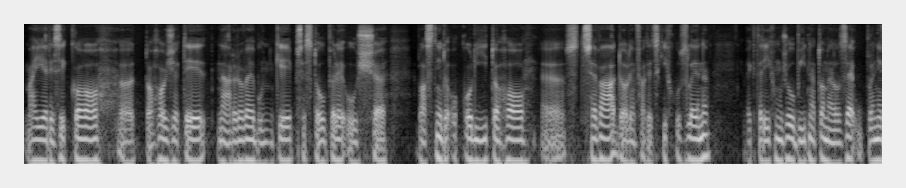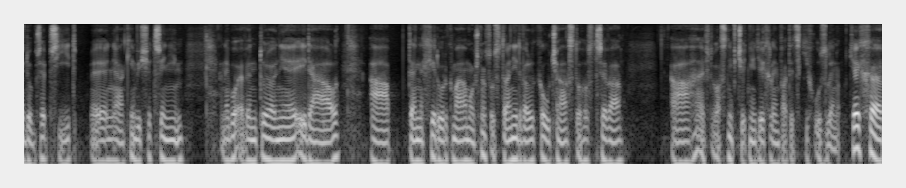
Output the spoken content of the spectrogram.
mají riziko eh, toho, že ty nádorové buňky přestoupily už eh, vlastně do okolí toho střeva, do lymfatických uzlin, ve kterých můžou být, na to nelze úplně dobře přijít nějakým vyšetřením, nebo eventuálně i dál. A ten chirurg má možnost odstranit velkou část toho střeva a vlastně včetně těch lymfatických uzlin. Těch eh,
